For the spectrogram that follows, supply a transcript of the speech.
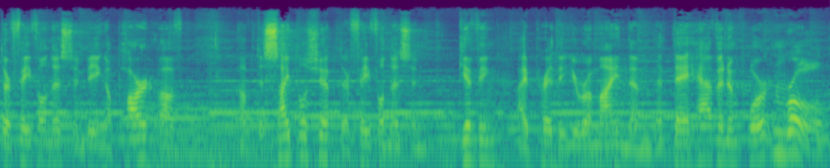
their faithfulness in being a part of, of discipleship, their faithfulness in giving. I pray that you remind them that they have an important role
